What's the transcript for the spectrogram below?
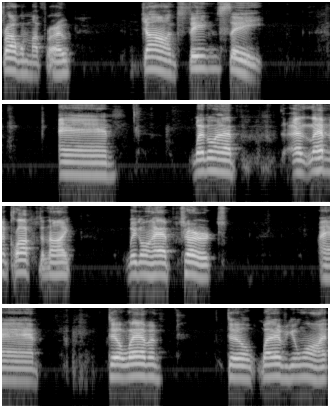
frog in my throat. Feed and Seed. And we're going to, at 11 o'clock tonight, we're going to have church. And till 11, till whatever you want.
